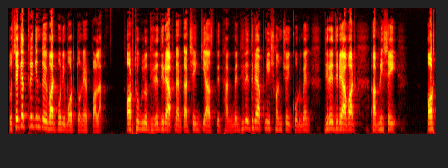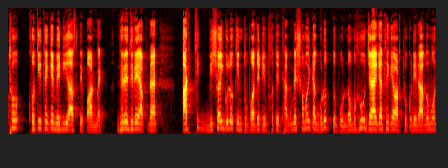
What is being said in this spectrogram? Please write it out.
তো সেক্ষেত্রে কিন্তু এবার পরিবর্তনের পালা। অর্থগুলো ধীরে ধীরে আপনার কাছে এগিয়ে আসতে থাকবে, ধীরে ধীরে আপনি সঞ্চয় করবেন, ধীরে ধীরে আবার আপনি সেই অর্থ ক্ষতি থেকে বেরিয়ে আসতে পারবেন। ধীরে ধীরে আপনার আর্থিক বিষয়গুলো কিন্তু পজিটিভ হতে থাকবে, সময়টা গুরুত্বপূর্ণ, বহু জায়গা থেকে অর্থকরীর আগমন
